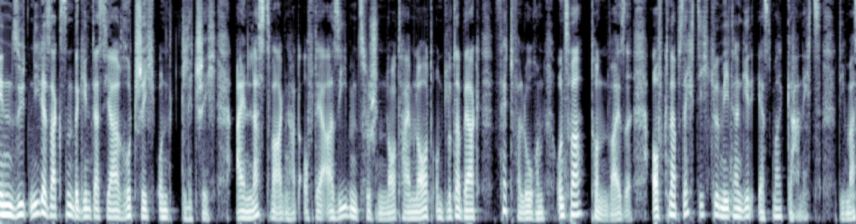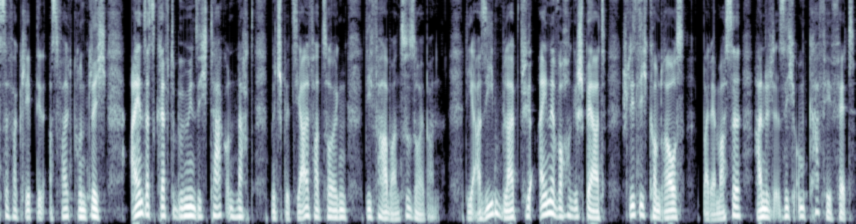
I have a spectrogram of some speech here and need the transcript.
In Südniedersachsen beginnt das Jahr rutschig und glitschig. Ein Lastwagen hat auf der A7 zwischen Nordheim Nord und Lutherberg Fett verloren, und zwar tonnenweise. Auf knapp 60 Kilometern geht erstmal gar nichts. Die Masse verklebt den Asphalt gründlich. Einsatzkräfte bemühen sich Tag und Nacht mit Spezialfahrzeugen, die Fahrbahn zu säubern. Die A7 bleibt für eine Woche gesperrt. Schließlich kommt raus, bei der Masse handelt es sich um Kaffeefett.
